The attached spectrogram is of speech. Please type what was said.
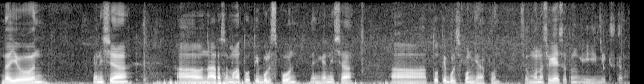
Dayon kani siya ah, nara sa mga 2 tablespoon. Then kani siya ah 2 tablespoon gapon so muna siya guys atong i-mix karon.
